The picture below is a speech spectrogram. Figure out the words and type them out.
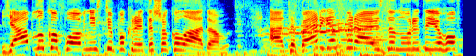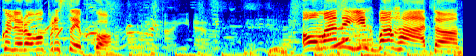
Яблуко повністю покрите шоколадом. А тепер я збираюсь занурити його в кольорову присипку. У мене їх багато.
